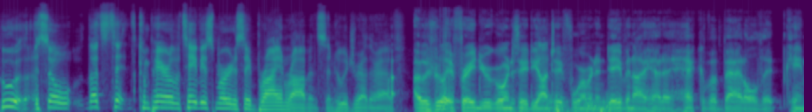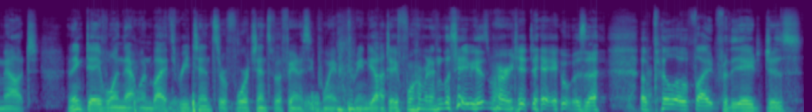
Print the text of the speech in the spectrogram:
Who? So let's t- compare Latavius Murray to say Brian Robinson. Who would you rather have? I was really afraid you were going to say D'Onta Foreman, and Dave and I had a heck of a battle that came out. I think Dave won that one by three tenths or four tenths of a fantasy point between D'Onta Foreman and Latavius Murray today. It was a, a pillow fight for the ages.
